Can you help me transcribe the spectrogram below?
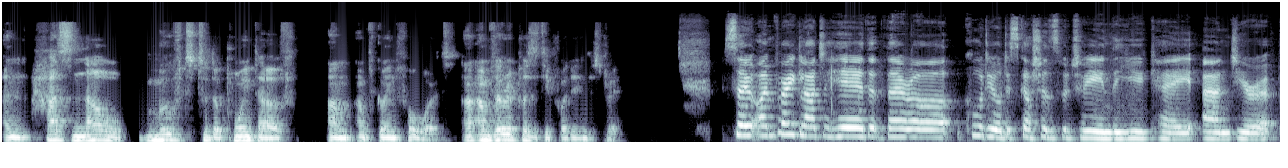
and has now moved to the point of um, of going forward. I'm very positive for the industry. So I'm very glad to hear that there are cordial discussions between the UK and Europe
